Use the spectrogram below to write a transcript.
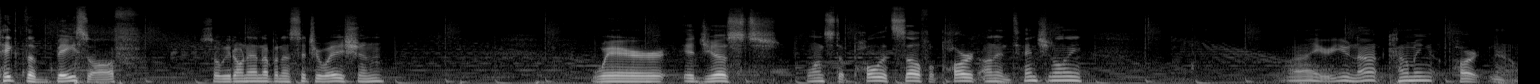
take the base off so we don't end up in a situation where it just wants to pull itself apart unintentionally. Why are you not coming apart now?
